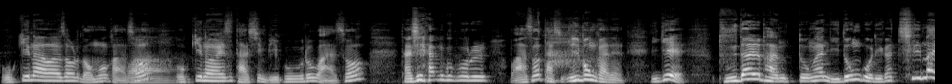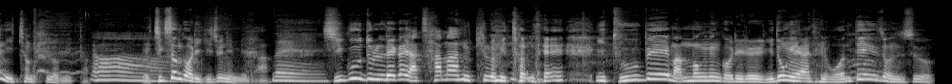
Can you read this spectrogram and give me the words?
오키나와로 넘어가서 와. 오키나와에서 다시 미국으로 와서 다시 한국을 와서 다시 아. 일본 가는 이게 두 달 반 동안 이동 거리가 7만 2천 킬로미터. 아. 예, 직선 거리 기준입니다. 네. 지구 둘레가 약 4만 킬로미터인데 이 두 배에 맞먹는 거리를 이동해야 되는 원태인 선수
